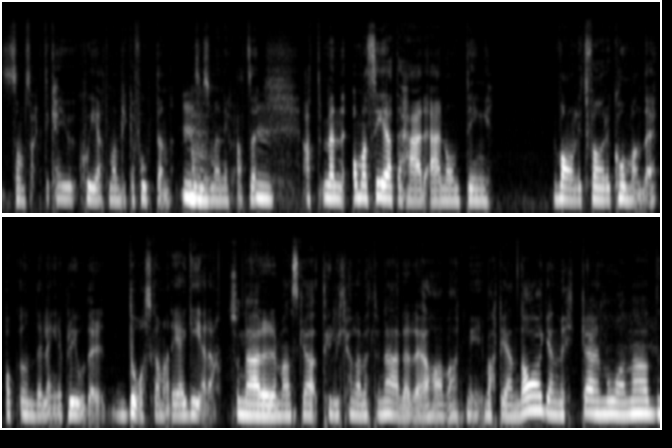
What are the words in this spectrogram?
som sagt det kan ju ske att man vrickar foten. Mm. Alltså som människa. Alltså, Mm. att, men om man ser att det här är någonting vanligt förekommande och under längre perioder, då ska man reagera. Så när är det man ska tillkalla veterinärer? Det har varit, med, varit i en dag, en vecka, en månad?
